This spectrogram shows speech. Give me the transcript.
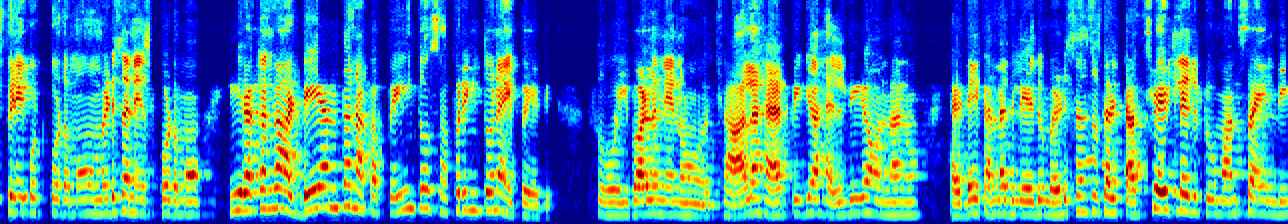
స్ప్రే కొట్టుకోవడము మెడిసిన్ వేసుకోవడము ఈ రకంగా ఆ డే అంతా నాకు ఆ పెయిన్తో సఫరింగ్ తోనే అయిపోయేది. సో ఇవాళ నేను చాలా హ్యాపీగా హెల్దీగా ఉన్నాను. హెడేక్ అన్నది లేదు. మెడిసిన్స్ అసలు టచ్ చేయట్లేదు. టూ మంత్స్ అయింది.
